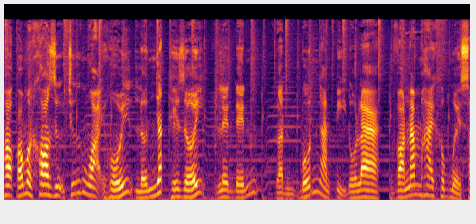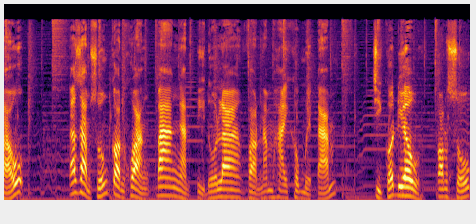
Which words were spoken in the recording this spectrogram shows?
họ có một kho dự trữ ngoại hối lớn nhất thế giới lên đến gần 4.000 tỷ đô la vào năm 2016 đã giảm xuống còn khoảng 3.000 tỷ đô la vào năm 2018. Chỉ có điều con số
